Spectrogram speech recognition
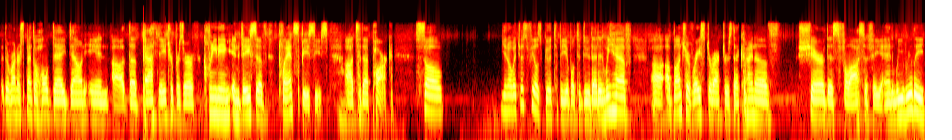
the runner spent a whole day down in uh, the Bath Nature Preserve cleaning invasive plant species uh, to that park. So you know, it just feels good to be able to do that. And we have uh, a bunch of race directors that kind of share this philosophy, and we really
